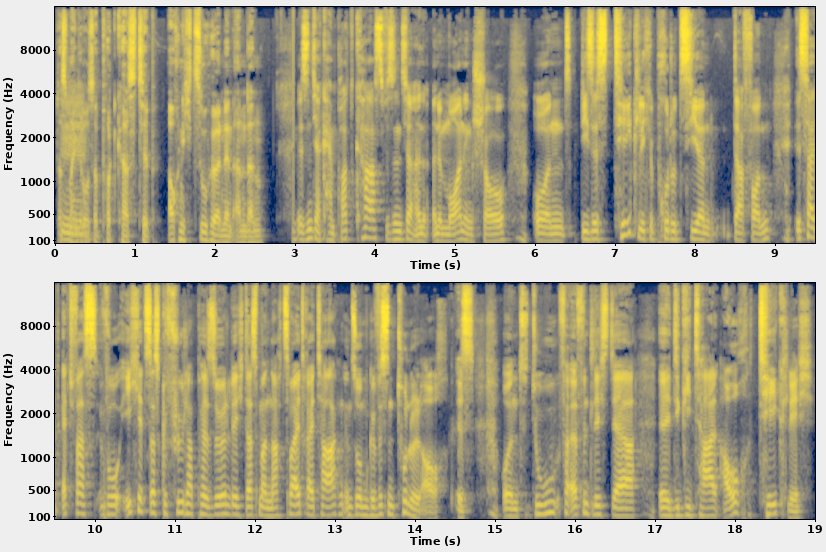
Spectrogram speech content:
Das ist mein Mhm. großer Podcast-Tipp. Auch nicht zuhören den anderen. Wir sind ja kein Podcast, wir sind ja eine, eine Morning-Show und dieses tägliche Produzieren davon ist halt etwas, wo ich jetzt das Gefühl habe persönlich, dass man nach zwei, drei Tagen in so einem gewissen Tunnel auch ist. Und du veröffentlichst ja äh, digital auch täglich.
